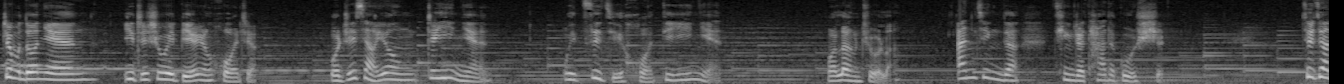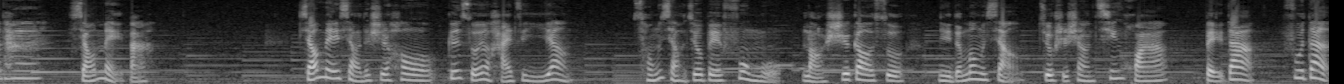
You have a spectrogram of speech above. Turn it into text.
这么多年一直是为别人活着，我只想用这一年为自己活第一年。”我愣住了，安静的听着他的故事。就叫她小美吧。小美小的时候跟所有孩子一样，从小就被父母、老师告诉：“你的梦想就是上清华、北大、复旦。”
